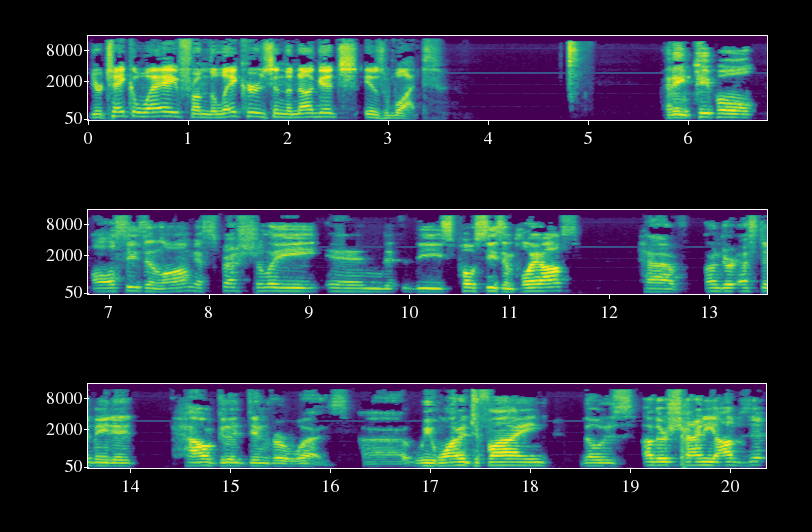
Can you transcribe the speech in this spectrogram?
Your takeaway from the Lakers and the Nuggets is what? I think people all season long, especially in these postseason playoffs, have underestimated how good Denver was. Uh, we wanted to find those other shiny object,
